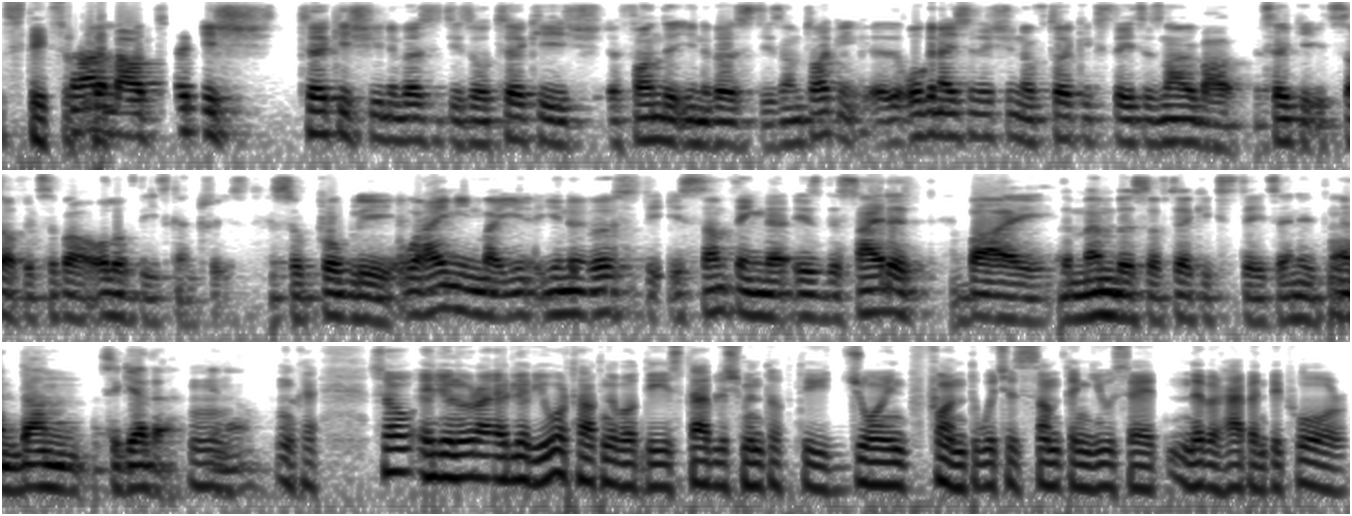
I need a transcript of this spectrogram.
states. Not about Turkish Turkish universities or Turkish funded universities. I'm talking uh, organization of Turkic states is not about Turkey itself. It's about all of these countries. So probably what I mean by u- university is something that is decided by the members of Turkic states and it and done together. You know. Okay. So, Eleonora, earlier you were talking about the establishment of the joint fund, which is something you said never happened before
